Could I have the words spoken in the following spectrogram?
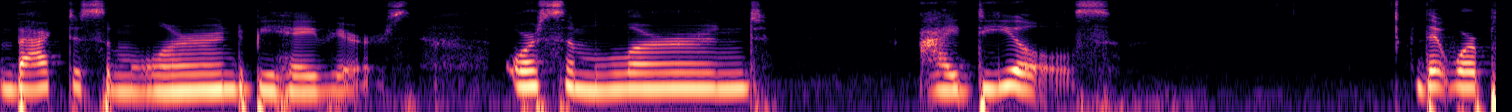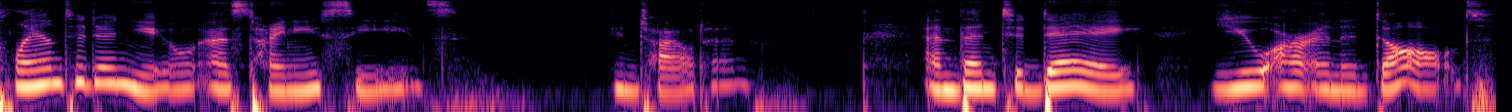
back to some learned behaviors or some learned ideals that were planted in you as tiny seeds in childhood. And then today, you are an adult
